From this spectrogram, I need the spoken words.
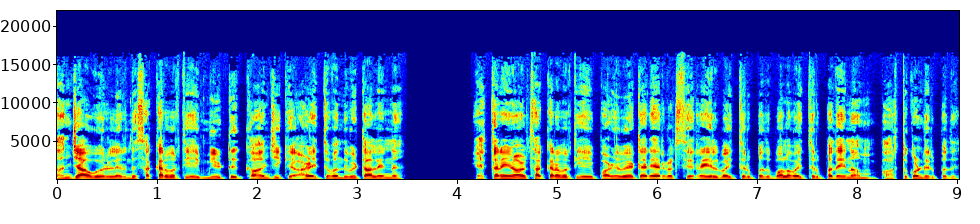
தஞ்சாவூரிலிருந்து சக்கரவர்த்தியை மீட்டு காஞ்சிக்கு அழைத்து வந்துவிட்டால் என்ன? எத்தனை நாள் சக்கரவர்த்தியை பழுவேட்டரையர்கள் சிறையில் வைத்திருப்பது போல வைத்திருப்பதை நாம் பார்த்து கொண்டிருப்பது?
